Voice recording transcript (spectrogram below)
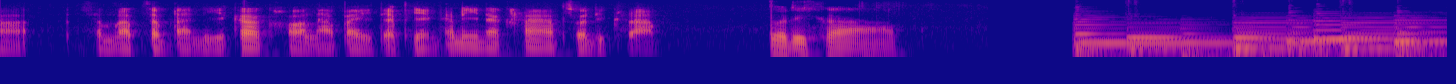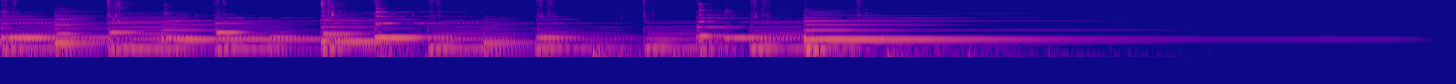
สำหรับสัปดาห์นี้ก็ขอลาไปแต่เพียงเท่านี้นะครับ สวัสดีครับ สวัสดีครับ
